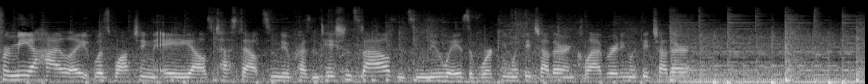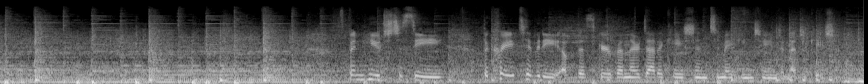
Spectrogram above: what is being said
for me, a highlight was watching the AELs test out some new presentation styles and some new ways of working with each other and collaborating with each other. It's been huge to see the creativity of this group and their dedication to making change in education.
